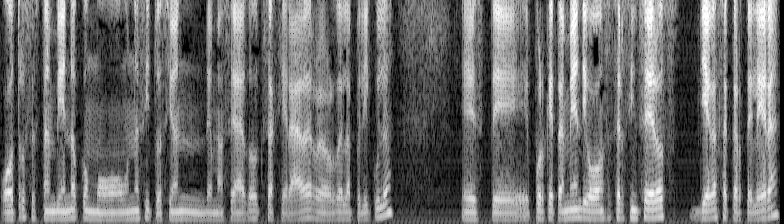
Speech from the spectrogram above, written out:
Otros están viendo como una situación demasiado exagerada alrededor de la película. Este, porque también digo, vamos a ser sinceros, llegas a cartelera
